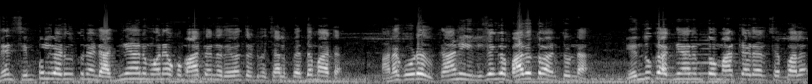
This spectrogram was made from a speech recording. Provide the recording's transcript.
నేను సింపుల్గా అడుగుతున్నాండి అజ్ఞానం అనే ఒక మాట అన్న రేవంత్ రెడ్డి చాలా పెద్ద మాట. అనకూడదు కానీ నిజంగా బాధతో అంటున్నా. ఎందుకు అజ్ఞానంతో మాట్లాడారు చెప్పాలా?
